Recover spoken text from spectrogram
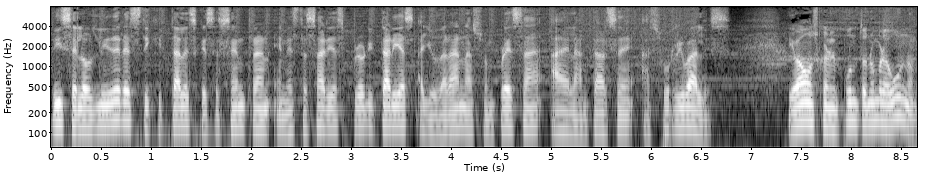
Dice, los líderes digitales que se centran en estas áreas prioritarias ayudarán a su empresa a adelantarse a sus rivales. Y vamos con el punto número uno,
